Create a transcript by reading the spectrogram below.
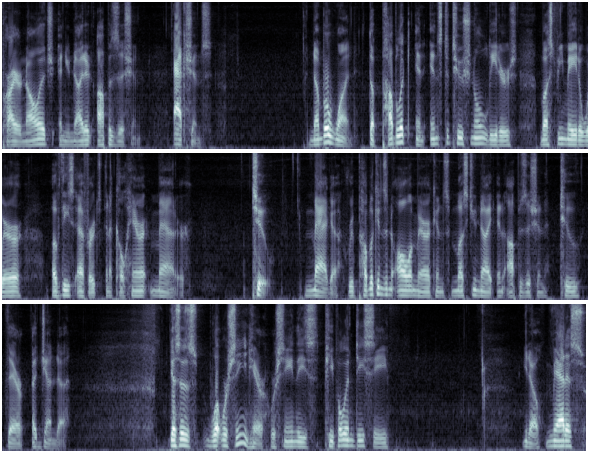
prior knowledge and united opposition. Actions. Number one, the public and institutional leaders must be made aware of these efforts in a coherent manner. Two, MAGA, Republicans and all Americans must unite in opposition to their agenda. This is what we're seeing here. We're seeing these people in D.C. You know, Mattis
